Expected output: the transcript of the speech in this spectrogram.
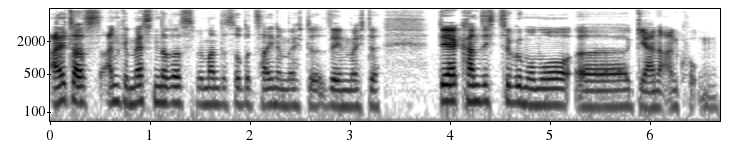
altersangemesseneres, wenn man das so bezeichnen möchte, sehen möchte, der kann sich Tsugumomo äh, gerne angucken.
